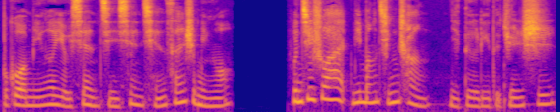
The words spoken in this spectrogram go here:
不过名额有限，仅限前三十名哦。文姬说爱，迷茫情场，你得力的军师。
